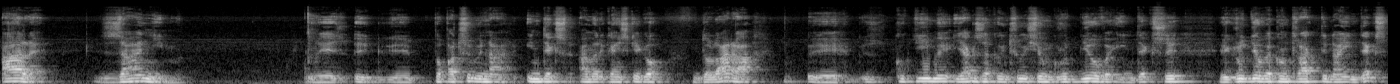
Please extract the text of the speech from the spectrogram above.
Ale zanim y, popatrzymy na indeks amerykańskiego dolara, kuknijmy jak zakończyły się grudniowe indeksy, y, grudniowe kontrakty na indeks,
